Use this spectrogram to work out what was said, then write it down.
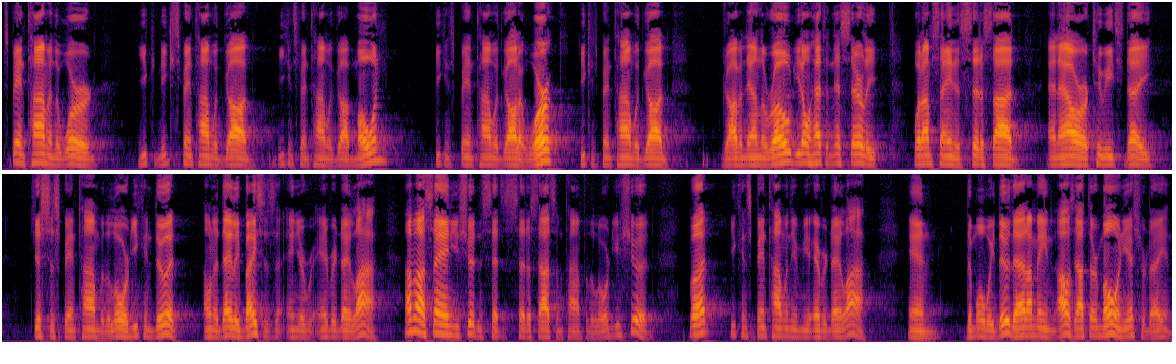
spend time in the Word. You can, you can spend time with God. You can spend time with God mowing. You can spend time with God at work. You can spend time with God driving down the road. You don't have to necessarily, what I'm saying is set aside an hour or two each day just to spend time with the Lord. You can do it on a daily basis in your everyday life. I'm not saying you shouldn't set, set aside some time for the Lord. You should. But you can spend time with them in your everyday life. And the more we do that, I mean, I was out there mowing yesterday and,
